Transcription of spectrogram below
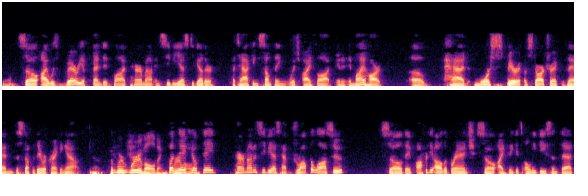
So, So I was very offended by Paramount and CBS together attacking something which I thought, in, in my heart, uh, had more spirit of Star Trek than the stuff that they were cranking out. yeah. But we're we're evolving. But we're they, you know, they Paramount and CBS have dropped the lawsuit, so they've offered the olive branch. So I think it's only decent that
